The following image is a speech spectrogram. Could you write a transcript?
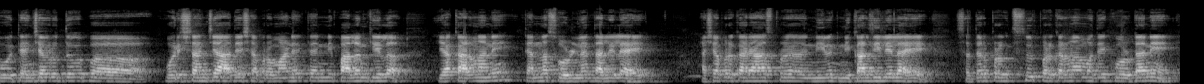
व त्यांच्याविरुद्ध प- वरिष्ठांच्या आदेशाप्रमाणे त्यांनी पालन केलं. या कारणाने त्यांना सोडण्यात आलेले आहे. अशा प्रकारे आज प्र नि निकाल दिलेला आहे. सदर प्रस्तुत प्रकरणामध्ये कोर्टाने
